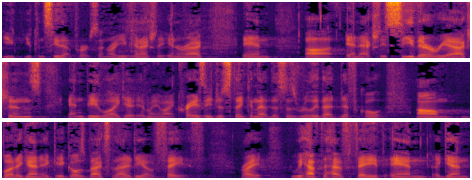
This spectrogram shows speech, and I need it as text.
you, you can see that person, right? Mm-hmm. You can mm-hmm. actually interact and, uh, and actually see their reactions and be like, am, am, I crazy just thinking that this is really that difficult? Um, but again, it, it goes back to the idea of faith, right? We have to have faith. And again,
